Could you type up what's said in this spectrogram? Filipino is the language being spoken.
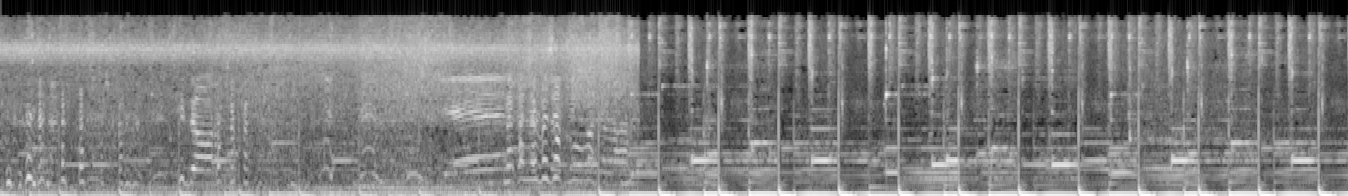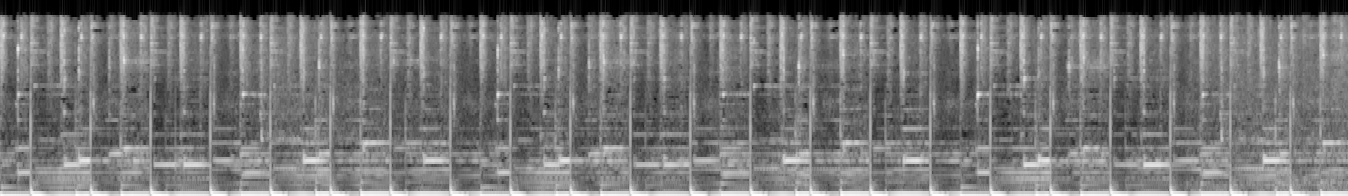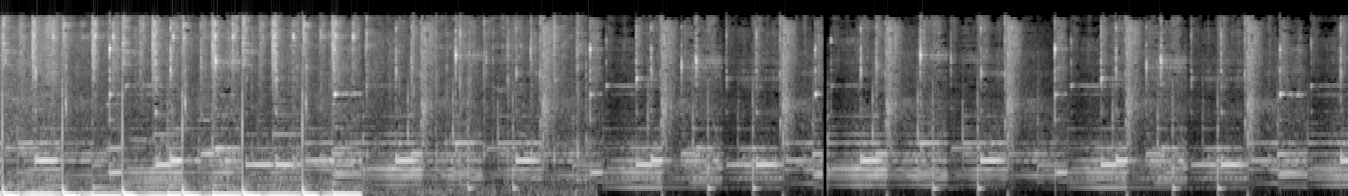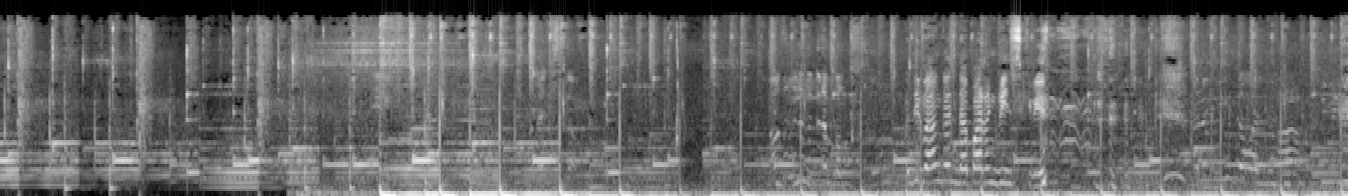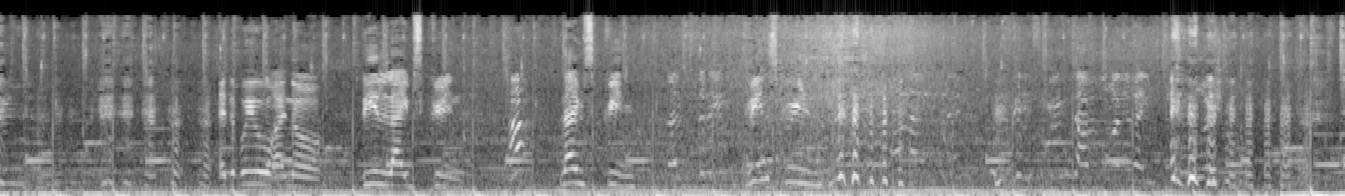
si Dora. yes. Nakalabas ako. Nakalabas ako. Parang green screen. Yung? Ito po yung ano, real live screen. Ha? Live screen. Live stream? Green screen. Live stream? Sabi mo kanina live stream.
